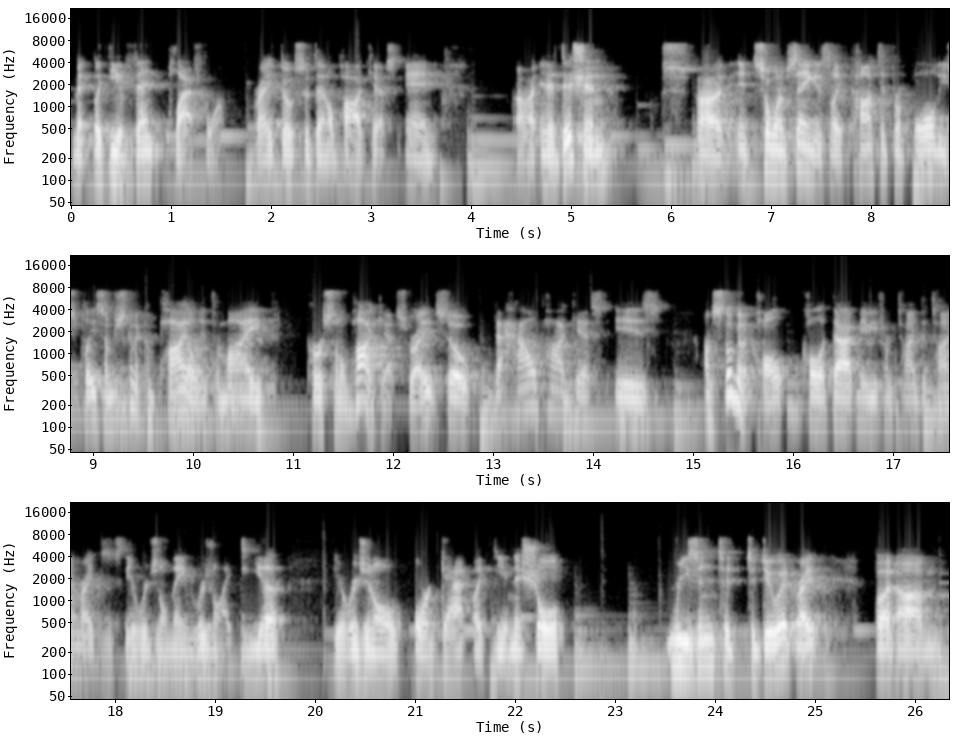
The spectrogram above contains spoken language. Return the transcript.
like the event platform, right? Dose of Dental podcast, and uh, in addition, uh, so what I'm saying is like content from all these places. I'm just going to compile into my personal podcast, right? So the How podcast is. I'm still going to call call it that maybe from time to time, right? Because it's the original name, the original idea, the original organ, like the initial reason to to do it, right? But um,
